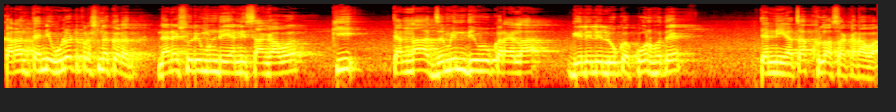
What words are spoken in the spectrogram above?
कारण त्यांनी उलट प्रश्न करत ज्ञानेश्वरी मुंडे यांनी सांगावं की त्यांना जमीन देऊ करायला गेलेले लोक कोण होते? त्यांनी याचा खुलासा करावा.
